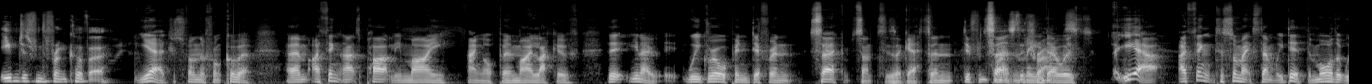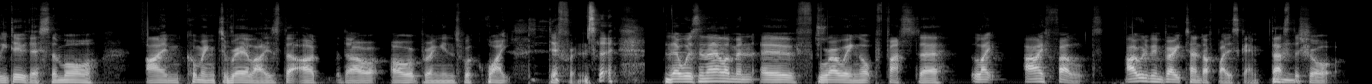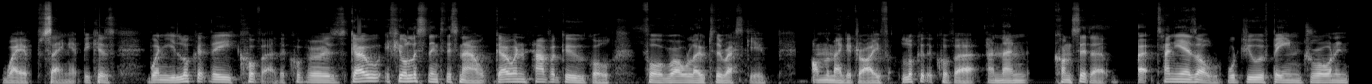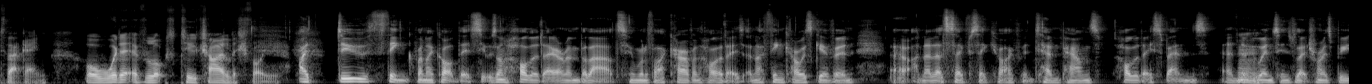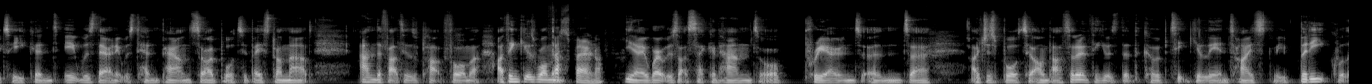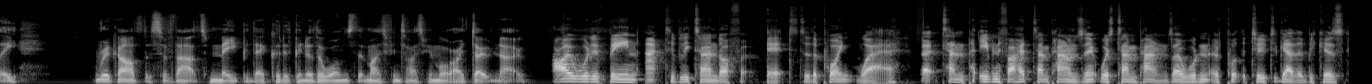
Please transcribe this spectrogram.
Even just from the front cover. Yeah, just from the front cover. Um, I think that's partly my hang up and my lack of that. You know, we grew up in different circumstances, I guess, and Different of the certainly there was. Yeah, I think to some extent we did. The more that we do this, the more I'm coming to realise that our that our, our upbringings were quite different. there was an element of growing up faster. Like I felt I would have been very turned off by this game. That's hmm. the short way of saying it. Because when you look at the cover, the cover is go. If you're listening to this now, go and have a Google for Rolo to the Rescue on the Mega Drive. Look at the cover and then consider. At ten years old, would you have been drawn into that game, or would it have looked too childish for you? I do think when I got this, it was on holiday. I remember that in one of our caravan holidays, and I think I was given, uh, I know let's say for sake of argument, ten pounds holiday spends, and then we went into Electronics Boutique, and it was there, and it was ten pounds, so I bought it based on that, and the fact it was a platformer. I think it was one That's that fair enough. you know where it was like second hand or pre-owned, and uh, I just bought it on that. I don't think it was that the cover particularly enticed me, but equally. Regardless of that, maybe there could have been other ones that might have enticed me more. I don't know. I would have been actively turned off at it to the point where at ten, even if I had ten pounds and it was ten pounds, I wouldn't have put the two together because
